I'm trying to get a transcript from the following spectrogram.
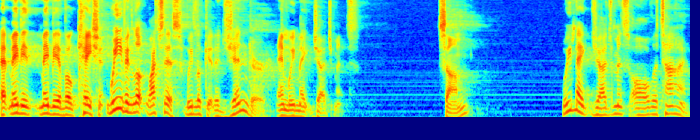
at maybe, maybe a vocation. We even look, watch this, we look at a gender and we make judgments. Some. We make judgments all the time.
